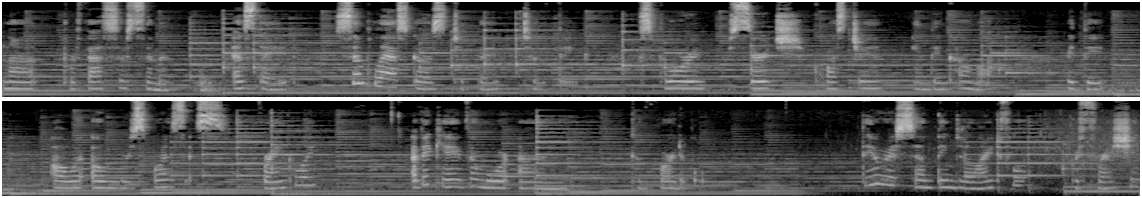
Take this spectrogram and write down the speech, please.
not Professor Simon. Instead, simply ask us to think, to think, explore, research, question, and then come up with our own responses. Frankly, I became even more um, uncomfortable. There was something delightful, refreshing,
